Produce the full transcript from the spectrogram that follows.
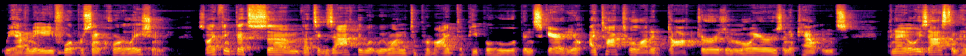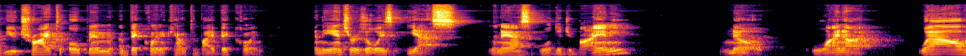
we have an 84% correlation. So I think that's um, that's exactly what we wanted to provide to people who have been scared. You know, I talk to a lot of doctors and lawyers and accountants, and I always ask them, "Have you tried to open a Bitcoin account to buy Bitcoin?" And the answer is always yes. And then I ask, "Well, did you buy any?" No. Why not? Well,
